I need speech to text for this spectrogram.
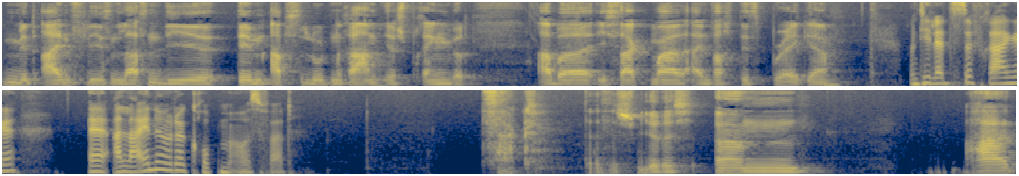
mit einfließen lassen, die den absoluten Rahmen hier sprengen wird. Aber ich sag mal einfach Disc Break, ja. Und die letzte Frage: äh, Alleine oder Gruppenausfahrt? Zack, das ist schwierig. Ähm, ah,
